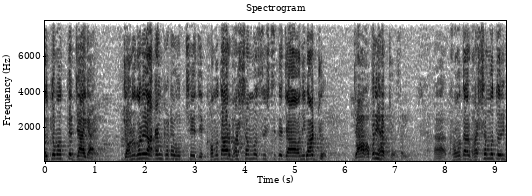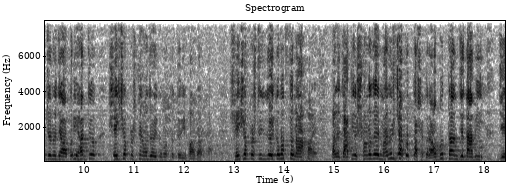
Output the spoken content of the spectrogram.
ঐকমত্যের জায়গায় জনগণের আকাঙ্ক্ষাটা হচ্ছে যে ক্ষমতার ভারসাম্য সৃষ্টিতে যা অনিবার্য, যা অপরিহার্য ক্ষমতার ভারসাম্য তৈরির জন্য যা অপরিহার্য, সেই সব প্রশ্নে আমাদের ঐকমত্য তৈরি হওয়া দরকার। সেই সব প্রশ্নে যদি ঐকমত্য না হয়, তাহলে জাতীয় সনদের মানুষ যা প্রত্যাশা করে, অভ্যুত্থান যে দাবি, যে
